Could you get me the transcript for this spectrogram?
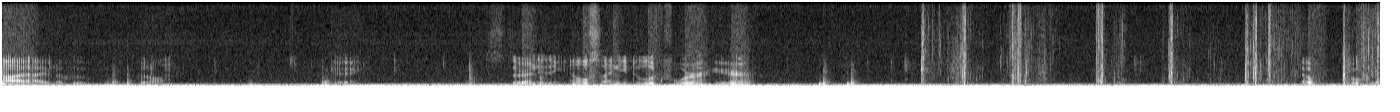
I, I have no clue. But, um, okay. Is there anything else I need to look for here? Nope. Okay.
